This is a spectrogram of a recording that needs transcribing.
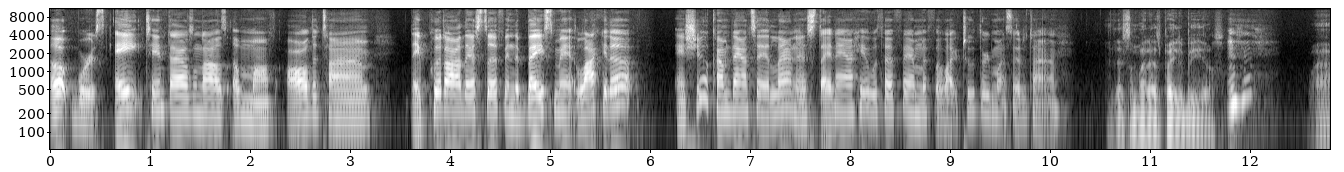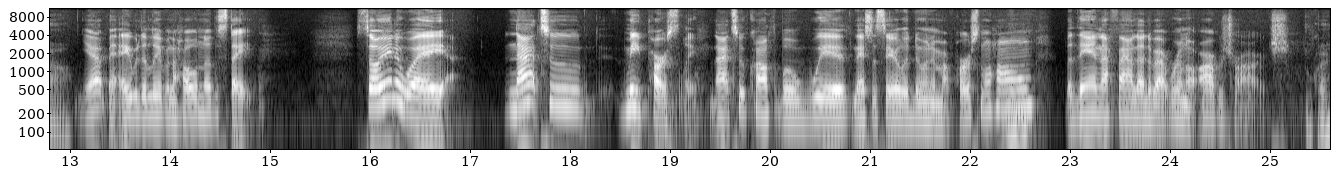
upwards eight, ten thousand dollars a month all the time. They put all their stuff in the basement, lock it up, and she'll come down to Atlanta and stay down here with her family for like two, three months at a time. Let somebody else pay the bills. Mm-hmm. Wow. Yep, and able to live in a whole nother state. So anyway, not too me personally, not too comfortable with necessarily doing it in my personal home. Mm-hmm. But then I found out about rental arbitrage. Okay.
